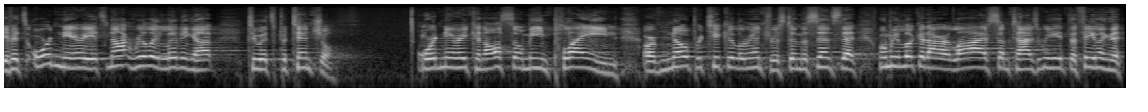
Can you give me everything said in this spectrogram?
If it's ordinary, it's not really living up to its potential. Ordinary can also mean plain or of no particular interest in the sense that when we look at our lives, sometimes we get the feeling that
